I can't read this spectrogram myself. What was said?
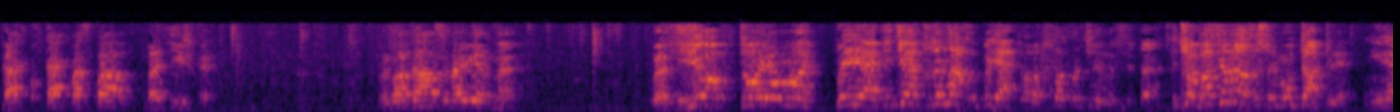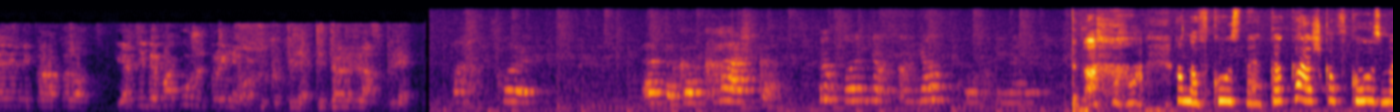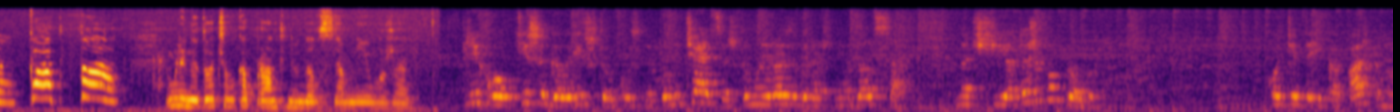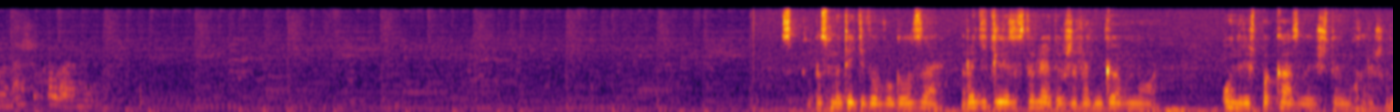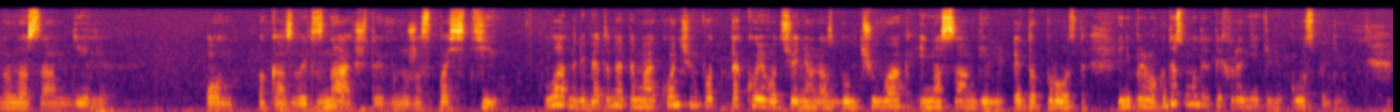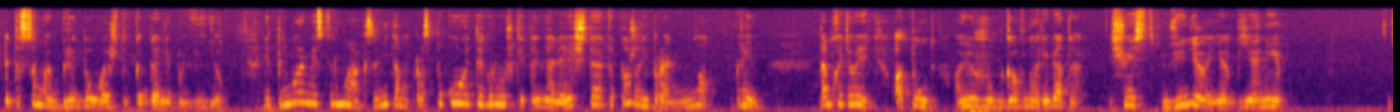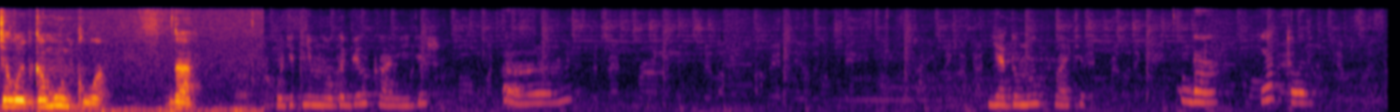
Как, как поспал, братишка? Проголодался, наверное. Братишка. Ёб твою мать! Блядь, иди отсюда нахуй, блядь! Что, что случилось-то? Ты чё, обосрался, что ли, мудак, блядь? Не, я не какал. Я тебе покушать принес. Сука, блядь, пидорас, блядь! Ой, это какашка. Ну, понял, она вкусная. Она вкусная, какашка вкусная. Как так? Блин, этого чувака пранк не удался, а мне его жаль. Прикол, Тиша говорит, что вкусный. Получается, что мой розыгрыш не удался. Значит, я тоже попробую. Хоть это и какашка, но она шоколадная. Посмотрите в его глаза. Родители заставляют их жрать говно. Он лишь показывает, что ему хорошо, но на самом деле он показывает знак, что его нужно спасти. Ладно, ребята, на этом мы окончим. Вот такой вот сегодня у нас был чувак. И на самом деле это просто. Я не понимаю, куда смотрят их родители? Господи. Это самое бредовое, что когда-либо видел. Нет, понимаю, мистер Макс, они там распаковывают игрушки и так далее. Я считаю, это тоже неправильно. Но, блин, там хотя бы есть. А тут, они жрут говно. Ребята, еще есть видео, где они делают гомункула. Да. Ходит немного белка, видишь? Я думаю, хватит. Да, я тоже.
